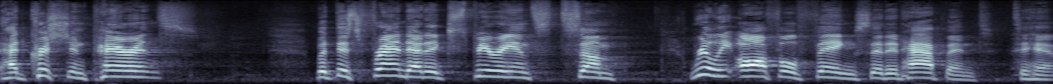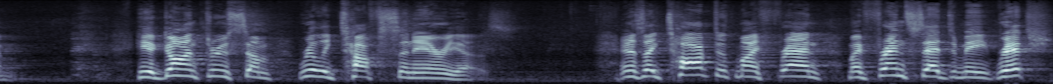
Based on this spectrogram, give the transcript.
had Christian parents. But this friend had experienced some really awful things that had happened to him. He had gone through some really tough scenarios. And as I talked with my friend, my friend said to me, Rich,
